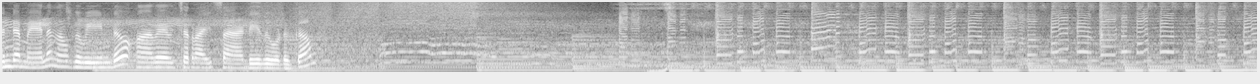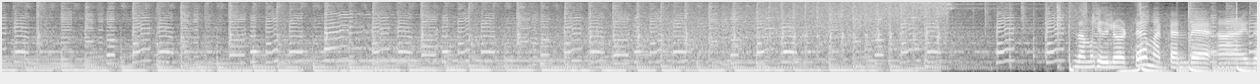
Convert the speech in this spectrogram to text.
അതിന്റെ മേലെ നമുക്ക് വീണ്ടും വേവിച്ച റൈസ് ആഡ് ചെയ്ത് കൊടുക്കാം. നമുക്കിതിലോട്ട് മട്ടന്റെ ഇത്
